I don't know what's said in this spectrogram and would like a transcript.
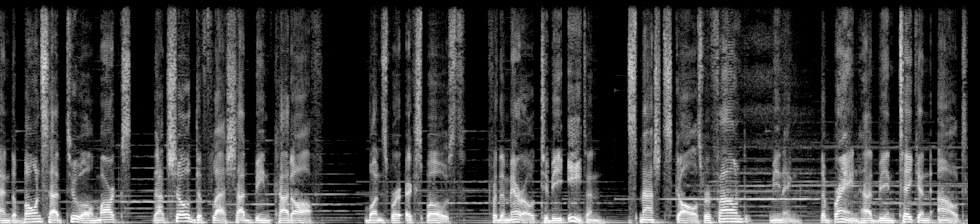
and the bones had tool marks that showed the flesh had been cut off. Bones were exposed, for the marrow to be eaten. Smashed skulls were found, meaning, the brain had been taken out.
